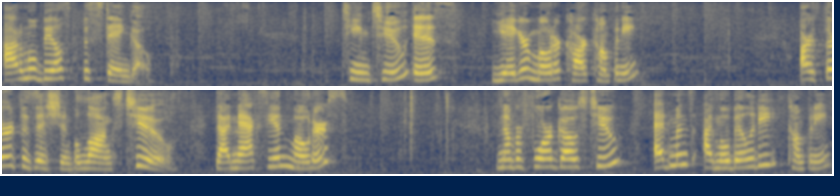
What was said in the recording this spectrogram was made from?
Automobiles Bistango. Team two is Jaeger Motor Car Company. Our third position belongs to Dymaxion Motors. Number four goes to Edmunds iMobility Company,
